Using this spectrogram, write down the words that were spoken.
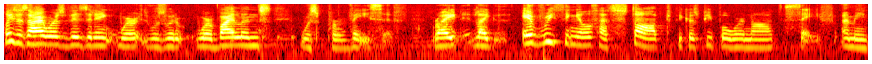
places I was visiting where it was where, where violence was pervasive, right? Like everything else had stopped because people were not safe. I mean,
